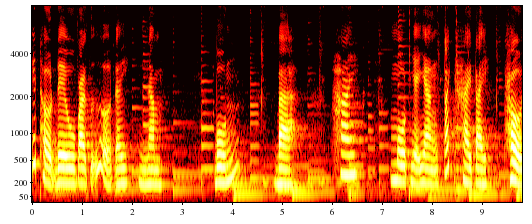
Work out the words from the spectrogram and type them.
Hít thở đều và giữ ở đây. 5 4 3 2 1 nhẹ nhàng tách hai tay. Thở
